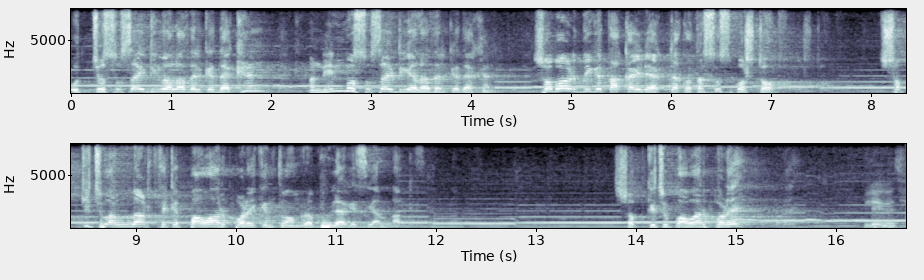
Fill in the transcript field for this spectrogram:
উচ্চ সোসাইটিওয়ালাদেরকে দেখেন, আর নিম্ন সোসাইটিওয়ালাদেরকে দেখেন। সবার দিকে তাকাইলে একটা কথা সুস্পষ্ট সবকিছু আল্লাহর থেকে পাওয়ার পরে কিন্তু আমরা ভুলে গেছি আল্লাহকে। সবকিছু পাওয়ার পরে ভুলে গেছি।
